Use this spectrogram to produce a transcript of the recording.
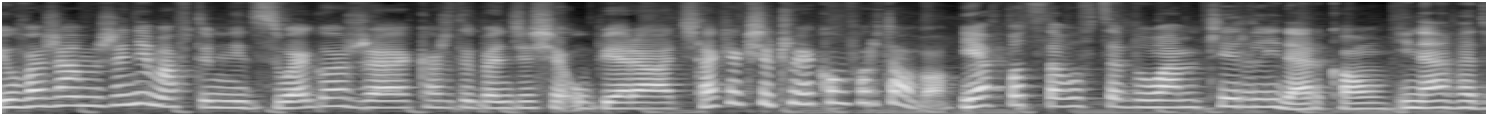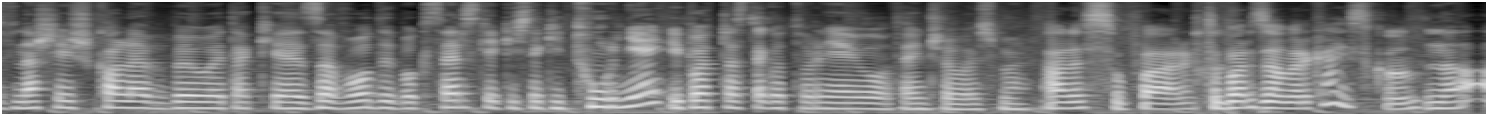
i uważam, że nie ma w tym nic złego, że każdy będzie się ubierać tak, jak się czuje komfortowo. Ja w podstawówce byłam cheerleaderką i nawet w naszej szkole były takie zawody bokserskie, jakiś taki turniej i podczas tego turnieju tańczyłyśmy. Ale super, to bardzo amerykańsko. No,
